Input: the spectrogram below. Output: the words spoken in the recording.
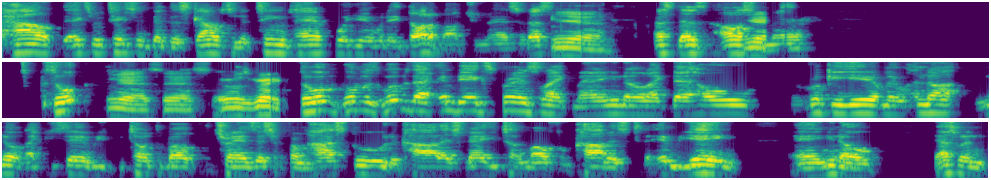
how the expectations that the scouts and the teams had for you and what they thought about you, man. So that's yeah, that's that's awesome, yeah. man. So yes, yes, it was great. So what, what, was what was that NBA experience like, man? You know, like that whole rookie year. I mean, I know, you know, like you said, we talked about the transition from high school to college. Now you're talking about from college to the NBA, and you know, that's when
